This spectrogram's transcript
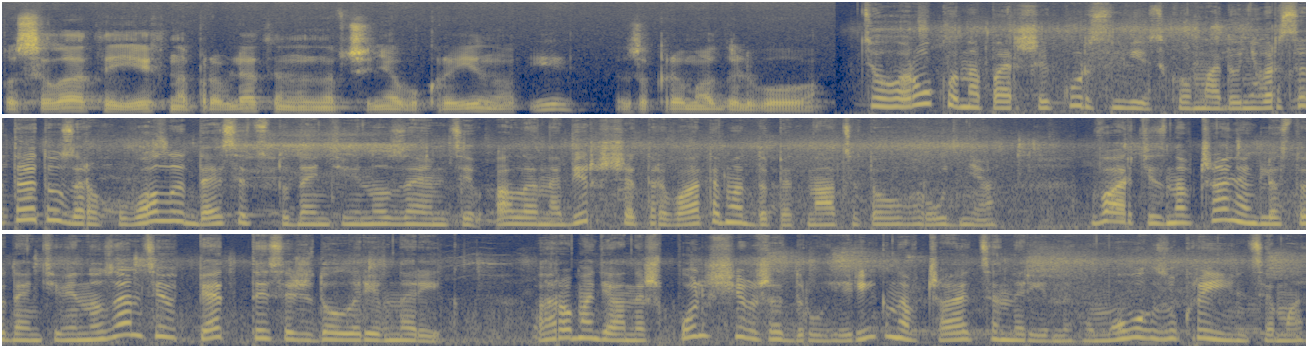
посилати їх, направляти на навчання в Україну і, зокрема, до Львова. Цього року на перший курс Львівського медуніверситету зарахували 10 студентів-іноземців, але набір ще триватиме до 15 грудня. Вартість навчання для студентів-іноземців 5 тисяч доларів на рік. Громадяни ж Польщі вже другий рік навчаються на рівних умовах з українцями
